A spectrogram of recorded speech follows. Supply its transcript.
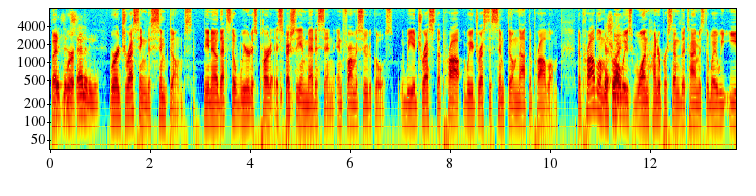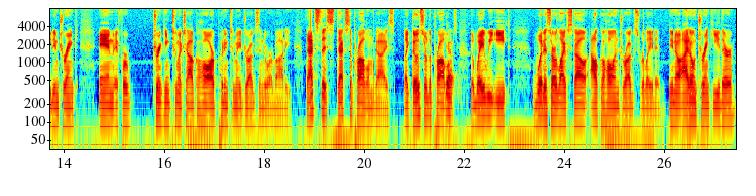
but it's we're insanity. we're addressing the symptoms. You know, that's the weirdest part, especially in medicine and pharmaceuticals. We address the pro we address the symptom, not the problem. The problem right. always 100% of the time is the way we eat and drink and if we're drinking too much alcohol or putting too many drugs into our body. That's this that's the problem, guys. Like those are the problems. The way we eat, what is our lifestyle, alcohol and drugs related. You know, I don't drink either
